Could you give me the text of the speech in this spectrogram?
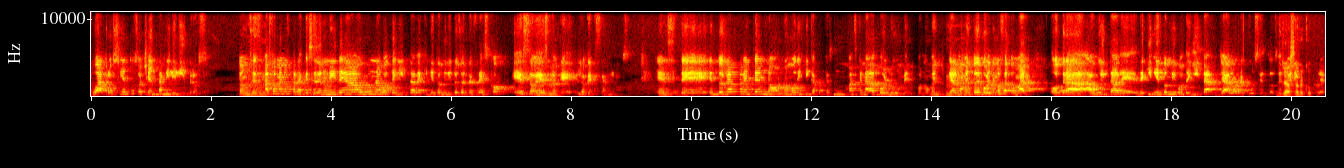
480 mililitros. Entonces, más o menos para que se den una idea, una botellita de 500 mililitros de refresco, eso es lo que, lo que extrajimos. Este, entonces realmente no, no modifica porque es más que nada volumen, volumen que al momento de volvernos a tomar otra agüita de, de 500 mi botellita, ya lo repuse. Entonces ya se recupera.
